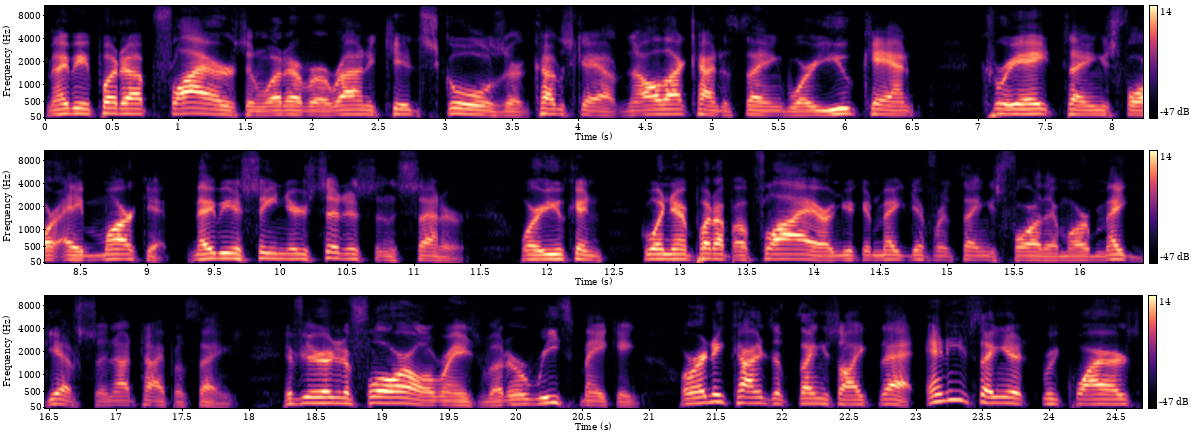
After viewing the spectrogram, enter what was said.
maybe put up flyers and whatever around the kids' schools or Cub Scouts and all that kind of thing where you can create things for a market. Maybe a senior citizen center where you can go in there and put up a flyer and you can make different things for them or make gifts and that type of things. If you're into floral arrangement or wreath making or any kinds of things like that, anything that requires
